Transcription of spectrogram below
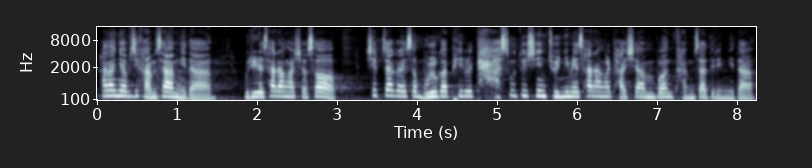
하나님 아버지 감사합니다. 우리를 사랑하셔서 십자가에서 물과 피를 다 쏟으신 주님의 사랑을 다시 한번 감사드립니다.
